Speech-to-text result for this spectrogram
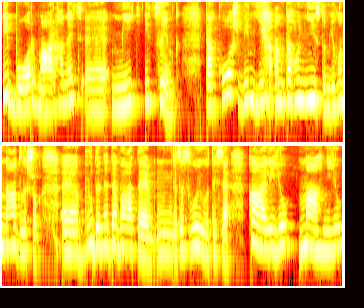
і бор, марганець, е, мідь і цинк. Також він є антагоністом, його надлишок е, буде не давати засвоюватися калію, магнію,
